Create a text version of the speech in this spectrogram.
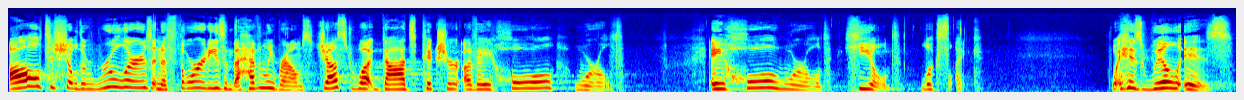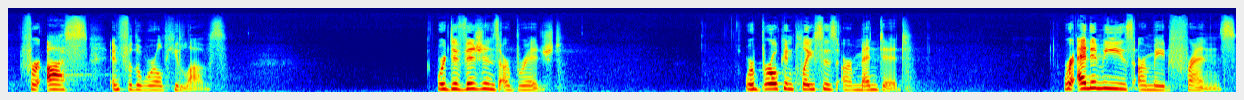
All to show the rulers and authorities in the heavenly realms just what God's picture of a whole world, a whole world healed, looks like. What his will is for us and for the world he loves where divisions are bridged, where broken places are mended, where enemies are made friends,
